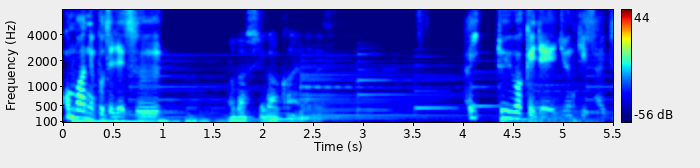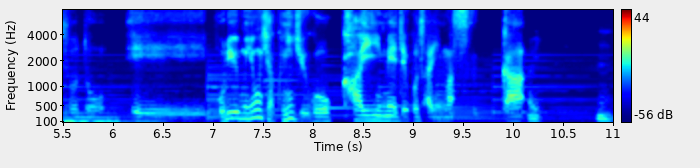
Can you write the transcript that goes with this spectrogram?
こんばんは、猫背です。は私が金田です。い。というわけで、純喫茶エピソード、えー、ボリューム425回目でございますが、はいうん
